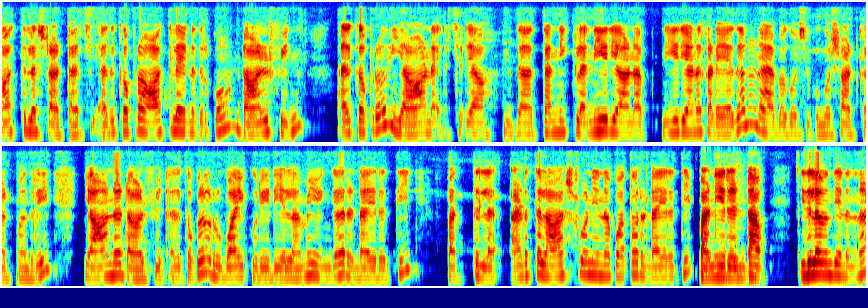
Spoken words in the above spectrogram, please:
ஆத்துல ஸ்டார்ட் ஆச்சு. அதுக்கப்புறம் ஆத்துல என்னது இருக்கும்? டால்பின். அதுக்கப்புறம் யானை சரியா? தண்ணிக்குள்ள நீர் யானை நீர் யானை கிடையாது. ஆனா ஞாபகம் வச்சுக்கோங்க ஷார்ட்கட் மாதிரி. யானை டால்பின். அதுக்கப்புறம் ரூபாய் குறியீடு எல்லாமே எங்க? ரெண்டாயிரத்தி பத்துல. அடுத்த லாஸ்ட் ஒன் என்ன பார்த்தோம்? ரெண்டாயிரத்தி பன்னிரெண்டா இதுல வந்து என்னதுன்னா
